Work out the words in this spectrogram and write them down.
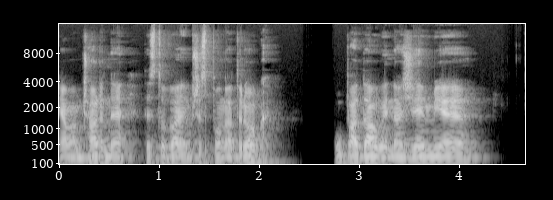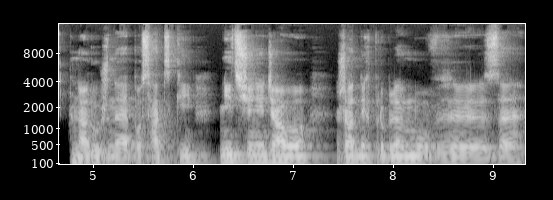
Ja mam czarne, testowałem przez ponad rok. Upadały na ziemię, na różne posadzki. Nic się nie działo, żadnych problemów ze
